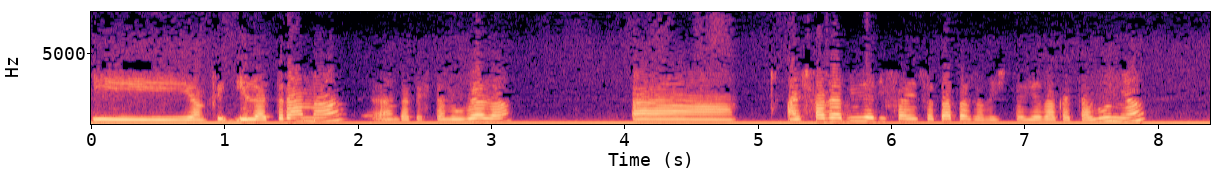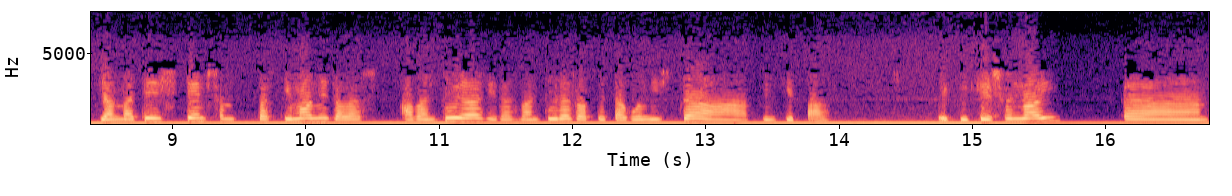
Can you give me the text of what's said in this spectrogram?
I, en fi, i la trama eh, d'aquesta novel·la eh, ens fa reviure diferents etapes de la història de Catalunya i al mateix temps són testimonis de les aventures i les aventures del protagonista principal. Que és un noi eh,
